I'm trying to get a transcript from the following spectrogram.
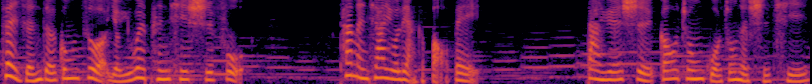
在仁德工作有一位喷漆师傅，他们家有两个宝贝，大约是高中国中的时期。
